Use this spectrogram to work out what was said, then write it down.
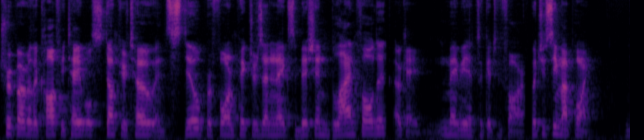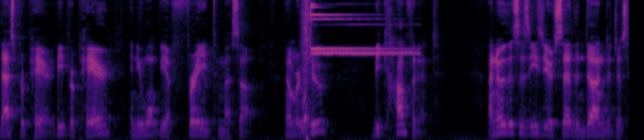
trip over the coffee table, stump your toe, and still perform pictures at an exhibition blindfolded? Okay, maybe I took it too far. But you see my point. That's prepared. Be prepared, and you won't be afraid to mess up. Number two, be confident. I know this is easier said than done to just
